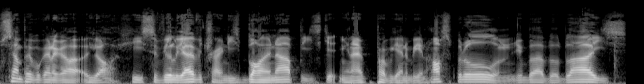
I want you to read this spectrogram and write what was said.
some people are going to go, oh, he's severely overtrained. He's blown up. He's getting, you know, probably going to be in hospital and blah blah blah. He's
